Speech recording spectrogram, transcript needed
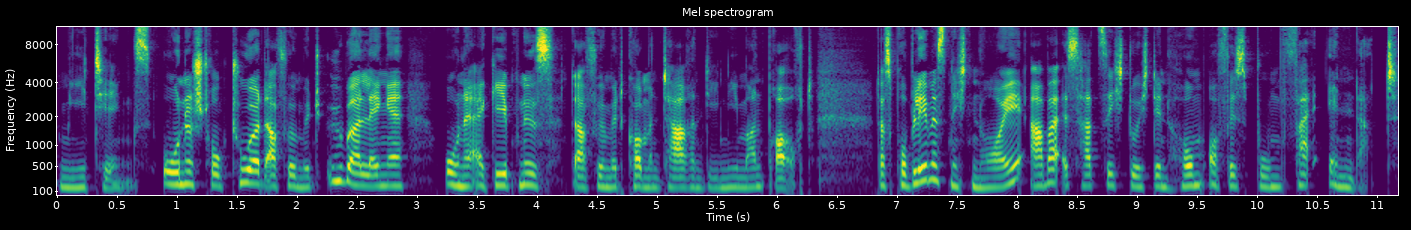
Meetings. Ohne Struktur, dafür mit Überlänge, ohne Ergebnis, dafür mit Kommentaren, die niemand braucht. Das Problem ist nicht neu, aber es hat sich durch den Homeoffice-Boom verändert.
